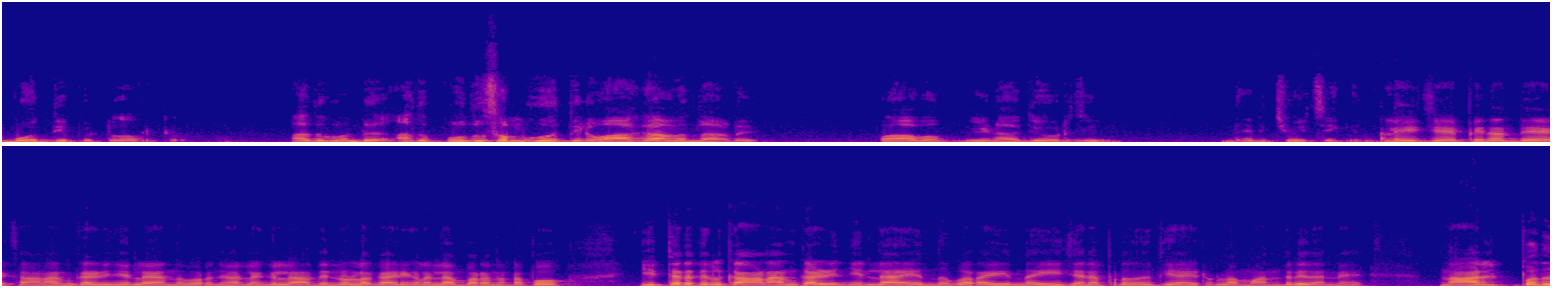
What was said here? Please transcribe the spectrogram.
ബോധ്യപ്പെട്ടു അവർക്ക്. അതുകൊണ്ട് അത് പൊതുസമൂഹത്തിലും ആകാമെന്നാണ് പാവം വീണ ജോർജ് ധരിച്ചു വെച്ചേക്കുന്നത് അല്ല ജെ പി നദ്ദയെ കാണാൻ കഴിഞ്ഞില്ല എന്ന് പറഞ്ഞു അല്ലെങ്കിൽ അതിനുള്ള കാര്യങ്ങളെല്ലാം പറയുന്നുണ്ട്. അപ്പോൾ ഇത്തരത്തിൽ കാണാൻ കഴിഞ്ഞില്ല എന്ന് പറയുന്ന ഈ ജനപ്രതിനിധിയായിട്ടുള്ള മന്ത്രി തന്നെ നാൽപ്പത്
